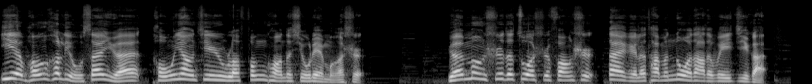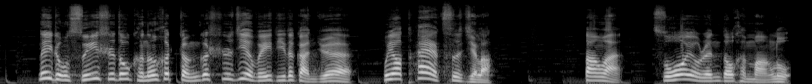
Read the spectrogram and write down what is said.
叶鹏和柳三元同样进入了疯狂的修炼模式。圆梦师的做事方式带给了他们偌大的危机感，那种随时都可能和整个世界为敌的感觉，不要太刺激了。当晚，所有人都很忙碌。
